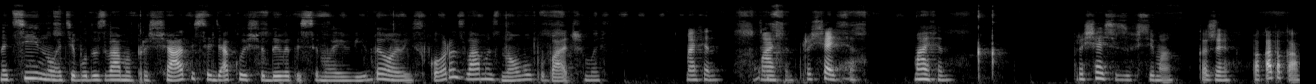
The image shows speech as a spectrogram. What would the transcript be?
На цій ноті буду з вами прощатися. Дякую, що дивитеся моє відео. І скоро з вами знову побачимось. Мафін, Мафін, прощайся. Мафін. Прощайся з усіма. Кажи пока-пока.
